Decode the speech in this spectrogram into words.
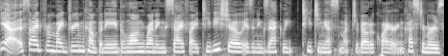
yeah, aside from my dream company, the long running sci fi TV show isn't exactly teaching us much about acquiring customers,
